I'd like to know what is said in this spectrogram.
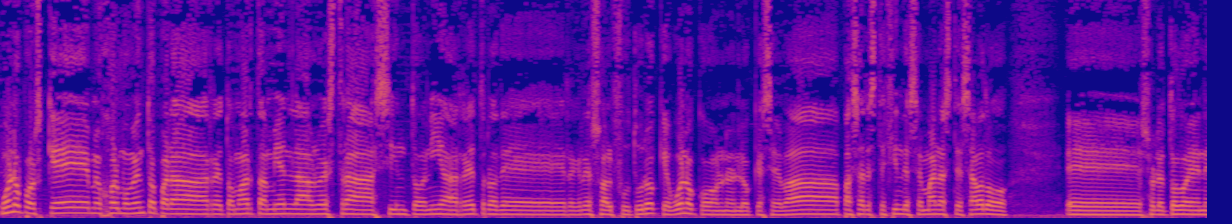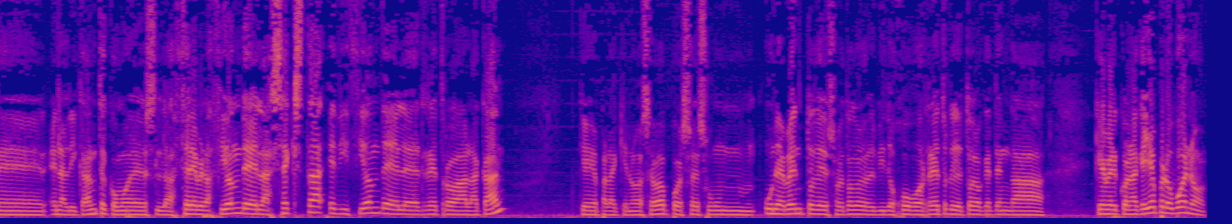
Bueno, pues qué mejor momento para retomar también la nuestra sintonía retro de Regreso al Futuro, que bueno, con lo que se va a pasar este fin de semana, este sábado, eh, sobre todo en, en Alicante, como es la celebración de la sexta edición del Retro Alacant, que para quien no lo sepa, pues es un, un evento de sobre todo del videojuego retro y de todo lo que tenga que ver con aquello, pero bueno,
